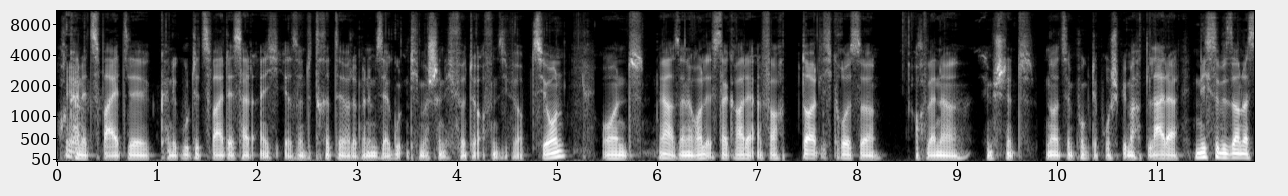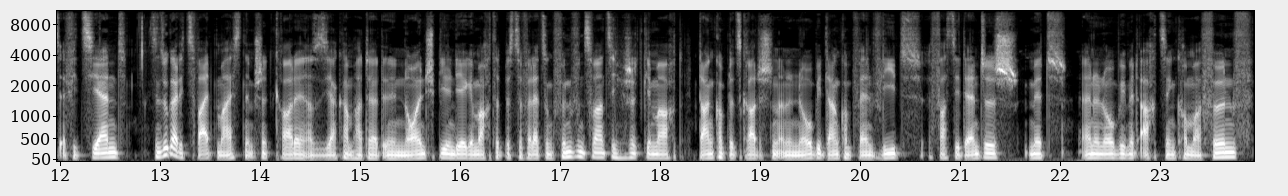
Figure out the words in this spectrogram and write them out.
auch ja. keine zweite, keine gute zweite, ist halt eigentlich eher so eine dritte oder bei einem sehr guten Team wahrscheinlich vierte offensive Option. Und ja, seine Rolle ist da gerade einfach deutlich größer, auch wenn er im Schnitt 19 Punkte pro Spiel macht. Leider nicht so besonders effizient. Sind sogar die zweitmeisten im Schnitt gerade. Also Siakam hat halt in den neun Spielen, die er gemacht hat, bis zur Verletzung 25 im Schnitt gemacht. Dann kommt jetzt gerade schon Ananobi, dann kommt Van Vliet fast identisch mit Ananobi mit 18,5.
